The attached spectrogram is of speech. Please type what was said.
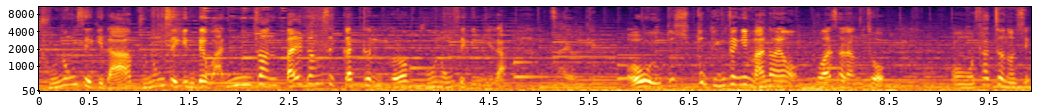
분홍색이다. 분홍색인데 완전 빨강색 같은 그런 분홍색입니다. 자, 이렇게. 어우, 이것도 숫도 굉장히 많아요. 보아 사랑초. 어, 4,000원씩.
